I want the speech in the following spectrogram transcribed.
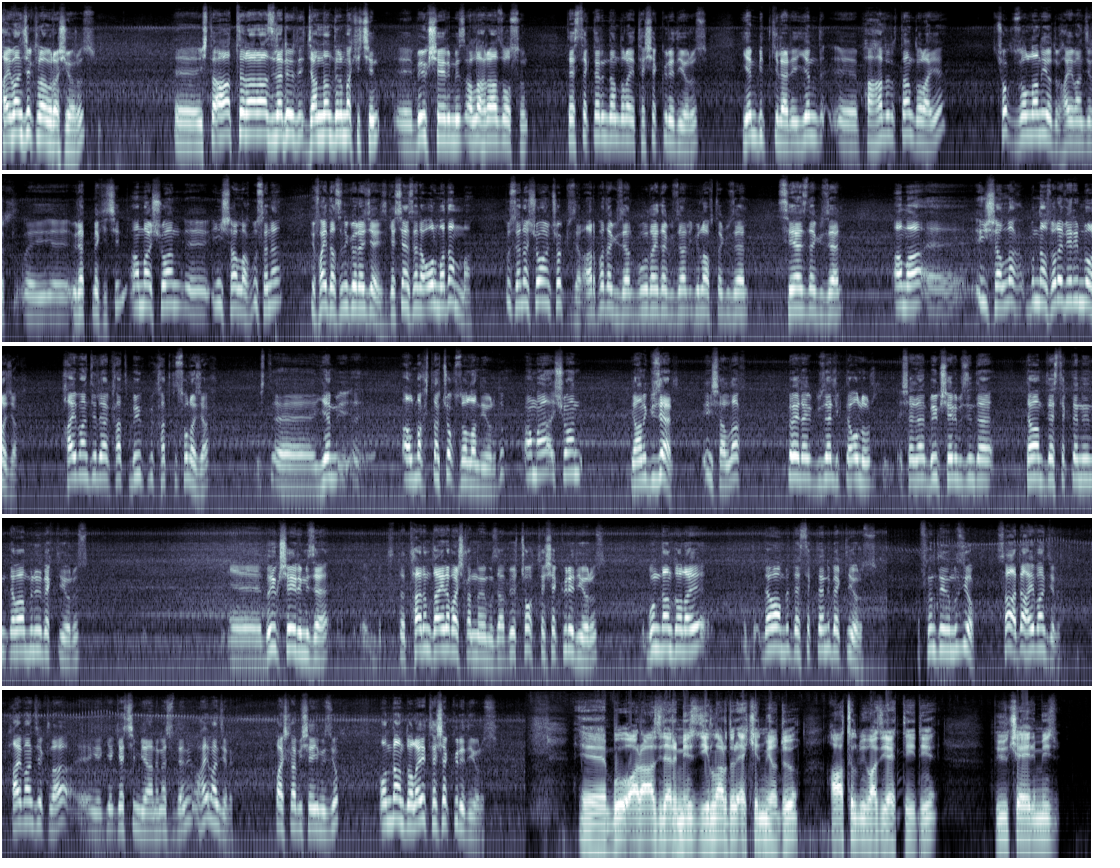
hayvancılıkla uğraşıyoruz. Ee, işte atıl arazileri canlandırmak için e, büyük şehrimiz Allah razı olsun desteklerinden dolayı teşekkür ediyoruz. Yem bitkileri, yem e, pahalılıktan dolayı çok zorlanıyorduk hayvancılık e, e, üretmek için. Ama şu an e, inşallah bu sene bir faydasını göreceğiz. Geçen sene olmadı ama bu sene şu an çok güzel. Arpa da güzel, buğday da güzel, yulaf da güzel, siyez de güzel. Ama e, inşallah bundan sonra verimli olacak. Hayvancılığa kat, büyük bir katkısı olacak. İşte, e, yem e, almaktan çok zorlanıyorduk. Ama şu an yani güzel. İnşallah böyle güzellikle olur. Şeyden, büyük şehrimizin de devam desteklerinin devamını bekliyoruz. E, büyük şehrimize, e, Tarım Daire Başkanlığımıza bir çok teşekkür ediyoruz. Bundan dolayı devamlı desteklerini bekliyoruz. Fındığımız yok. Sade hayvancılık. Hayvancılıkla e, ge- geçim yani Mesude'nin hayvancılık. Başka bir şeyimiz yok. Ondan dolayı teşekkür ediyoruz. Ee, bu arazilerimiz yıllardır ekilmiyordu. Atıl bir vaziyetteydi. Büyükşehirimiz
